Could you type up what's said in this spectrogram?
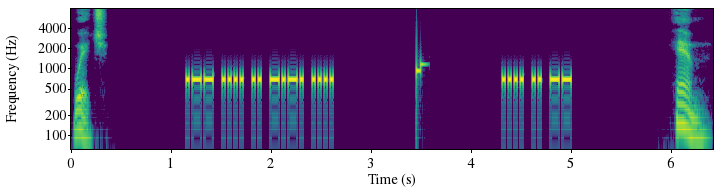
Which? Him.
